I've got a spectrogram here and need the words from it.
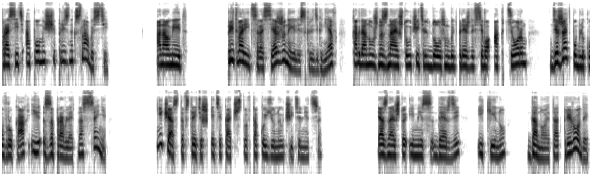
просить о помощи — признак слабости. Она умеет притвориться рассерженной или скрыть гнев, когда нужно, зная, что учитель должен быть прежде всего актером, держать публику в руках и заправлять на сцене. Не часто встретишь эти качества в такой юной учительнице. Я знаю, что и мисс Дерзи, и Кину дано это от природы,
